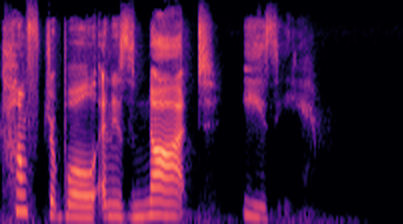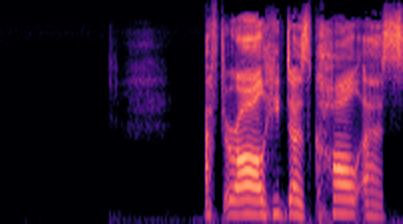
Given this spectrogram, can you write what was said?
comfortable and is not easy. After all, he does call us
